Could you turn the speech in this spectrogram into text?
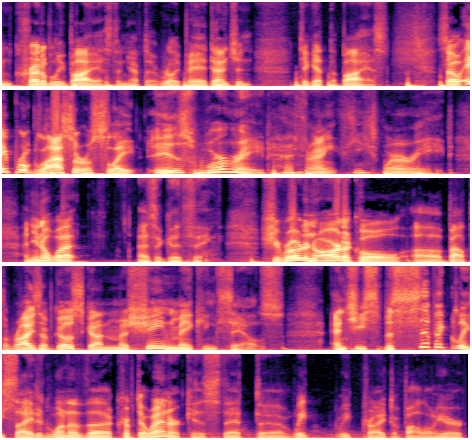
incredibly biased and you have to really pay attention to get the bias. So April Glaser of Slate is worried. That's right. She's worried. And you know what? That's a good thing. She wrote an article uh, about the rise of ghost gun machine making sales. And she specifically cited one of the crypto anarchists that uh, we we tried to follow here,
